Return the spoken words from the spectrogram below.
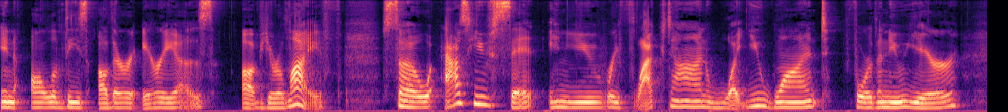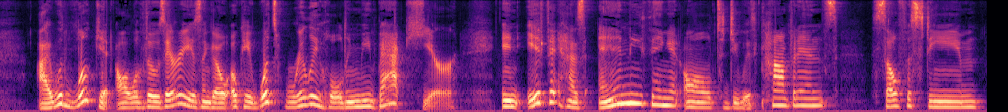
in all of these other areas of your life. So, as you sit and you reflect on what you want for the new year, I would look at all of those areas and go, okay, what's really holding me back here? And if it has anything at all to do with confidence, self esteem,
